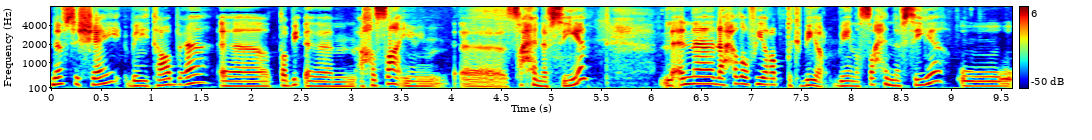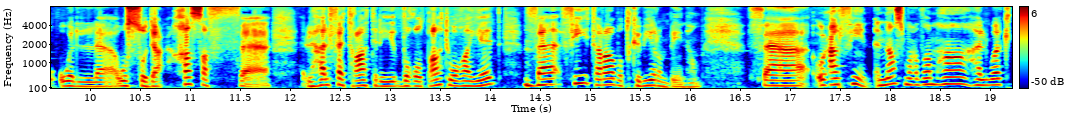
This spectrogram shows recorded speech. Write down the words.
نفس الشيء بيتابعه آه، أخصائي آه، صحة نفسية. لأن لاحظوا في ربط كبير بين الصحة النفسية و- وال- والصداع خاصة في هالفترات اللي ضغوطات وايد ففي ترابط كبير بينهم. ف وعارفين الناس معظمها هالوقت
